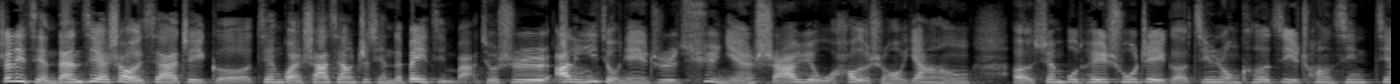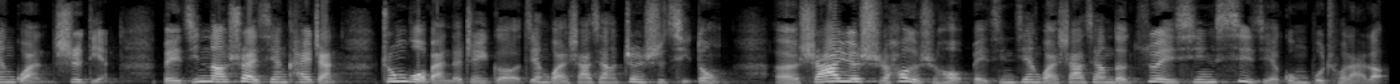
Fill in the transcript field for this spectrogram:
这里简单介绍一下这个监管沙箱之前的背景吧，就是二零一九年，也就是去年十二月五号的时候，央行呃宣布推出这个金融科技创新监管试点，北京呢率先开展中国版的这个监管沙箱正式启动。呃，十二月十号的时候，北京监管沙箱的最新细节公布出来了，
